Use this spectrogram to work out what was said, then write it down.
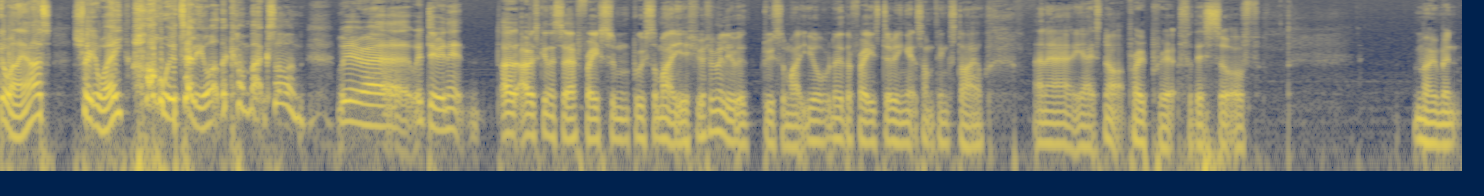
Go on, Ayard, straight away. Oh, we'll tell you what, the comeback's on. We're uh, we're doing it. I, I was going to say a phrase from Bruce Almighty. If you're familiar with Bruce Almighty, you'll know the phrase "doing it something style." And uh, yeah, it's not appropriate for this sort of moment.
